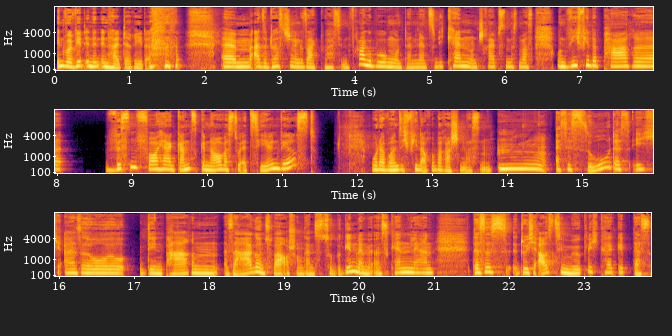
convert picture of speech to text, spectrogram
involviert in den Inhalt der Rede. ähm, also du hast schon gesagt, du hast einen Fragebogen und dann lernst du die kennen und schreibst ein bisschen was. Und wie viele Paare wissen vorher ganz genau, was du erzählen wirst? Oder wollen sich viele auch überraschen lassen? Mm, es ist so, dass ich also den Paaren sage, und zwar auch schon ganz zu Beginn, wenn wir uns kennenlernen, dass es durchaus die Möglichkeit gibt, dass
